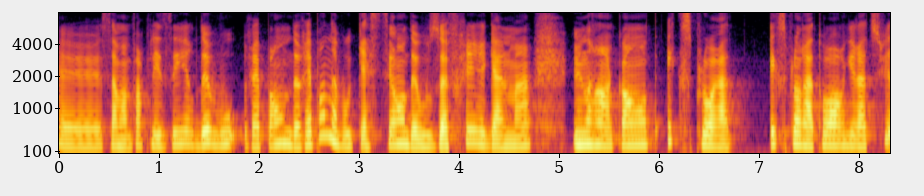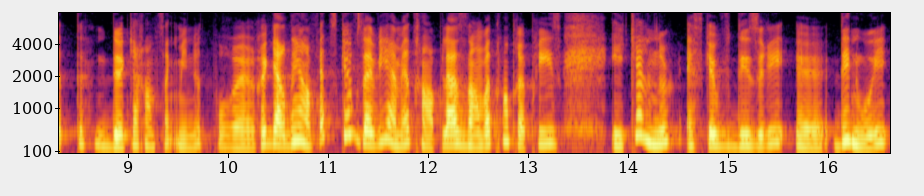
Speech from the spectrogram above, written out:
Euh, ça va me faire plaisir de vous répondre, de répondre à vos questions, de vous offrir également une rencontre exploratoire exploratoire gratuite de 45 minutes pour euh, regarder en fait ce que vous avez à mettre en place dans votre entreprise et quel nœud est-ce que vous désirez euh, dénouer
